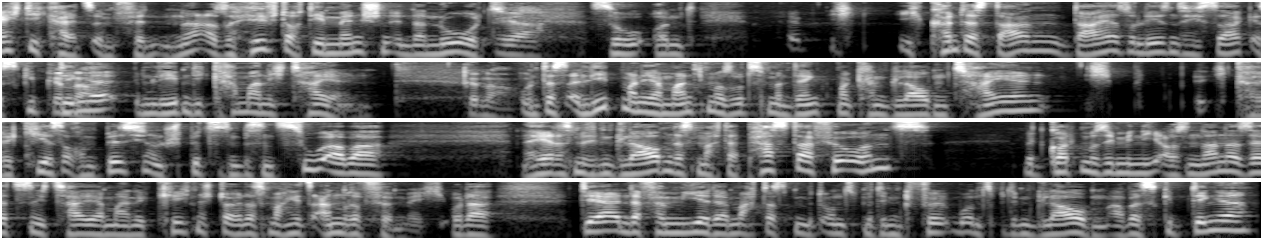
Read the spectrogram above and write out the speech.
Gerechtigkeitsempfinden. Ne? Also hilft doch den Menschen in der Not. So und äh, ich, ich könnte es dann daher so lesen, dass ich sage, es gibt Genau. Dinge im Leben, die kann man nicht teilen. Genau. Und das erlebt man ja manchmal so, dass man denkt, man kann Glauben teilen. Ich, ich karikiere es auch ein bisschen und spitze es ein bisschen zu, aber naja, das mit dem Glauben, das macht der Pastor für uns. Mit Gott muss ich mich nicht auseinandersetzen. Ich zahle ja meine Kirchensteuer, das machen jetzt andere für mich. Oder der in der Familie, der macht das mit uns, mit dem, für uns mit dem Glauben. Aber es gibt Dinge,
